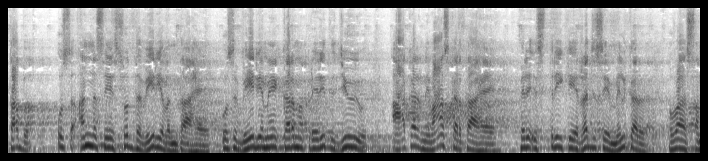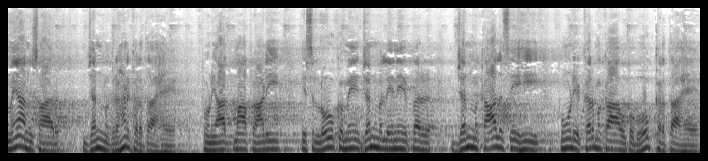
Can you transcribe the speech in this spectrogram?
तब उस अन्न से शुद्ध वीर्य बनता है। उस वीर्य में कर्म प्रेरित जीव आकर निवास करता है। फिर स्त्री के रज से मिलकर वह समयानुसार जन्म ग्रहण करता है। पुण्यात्मा प्राणी इस लोक में जन्म लेने पर जन्म काल से ही पुण्य कर्म का उपभोग करता है।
